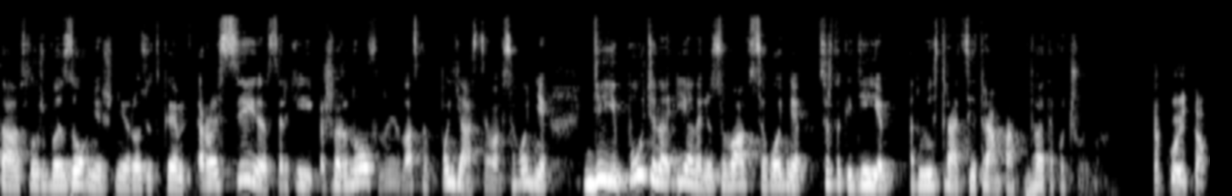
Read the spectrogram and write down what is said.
та служби зовнішньої розвідки Росії Сергій Жирнов. Ну і власне пояснював сьогодні дії Путіна і аналізував сьогодні все ж таки дії адміністрації Трампа. Давайте почуємо. какое-то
